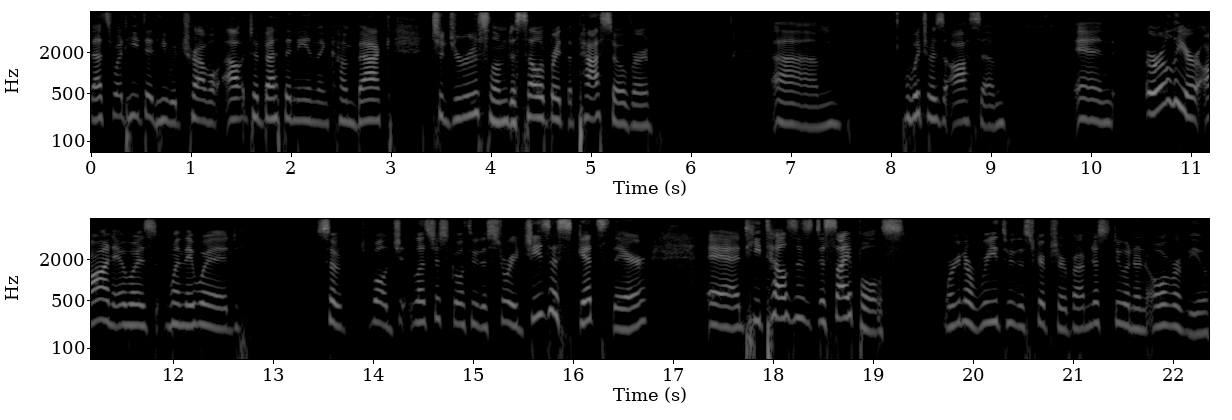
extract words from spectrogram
That's what he did. He would travel out to Bethany and then come back to Jerusalem to celebrate the Passover, um, which was awesome. And earlier on, it was when they would. So, well, j- let's just go through the story. Jesus gets there and he tells his disciples, we're going to read through the scripture, but I'm just doing an overview.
